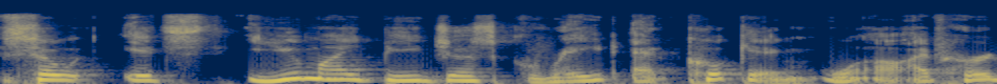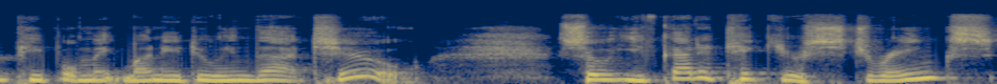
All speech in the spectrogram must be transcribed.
So it's you might be just great at cooking. Well, I've heard people make money doing that too. So you've got to take your strengths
